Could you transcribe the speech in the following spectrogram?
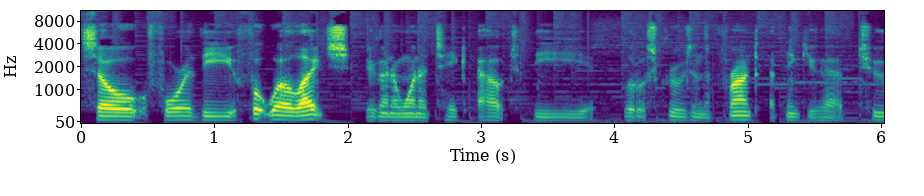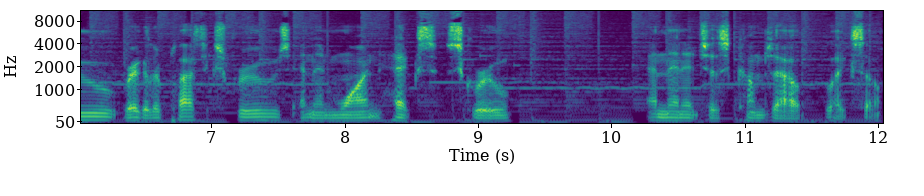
So for the footwell lights, you're going to want to take out the little screws in the front. I think you have two regular plastic screws and then one hex screw. And then it just comes out like so.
